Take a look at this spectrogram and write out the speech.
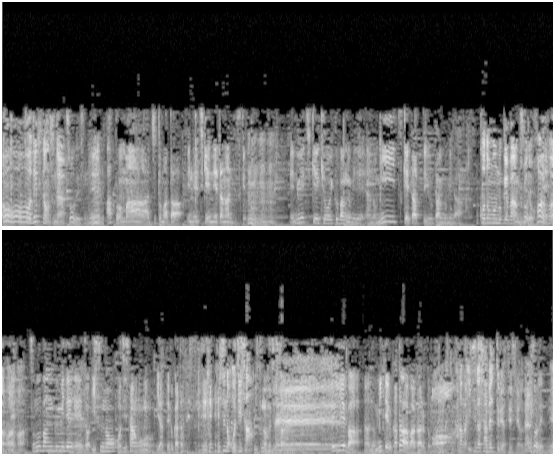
おうおう出てたんですね。そうですね。うんあと、まあ、ちょっとまた NHK ネタなんですけど、うんうんうん。NHK 教育番組で、あの、見つけたっていう番組が、子供向け番組で。ですねはいはいはいはその番組で、えっ、と、椅子のおじさんをやってる方ですい。ね。椅子のおじさん。椅子のおじさん。ってへー言えば、あの、見てる方はわかると思いますなんか椅子が喋ってるやつですよね。そうですねへ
